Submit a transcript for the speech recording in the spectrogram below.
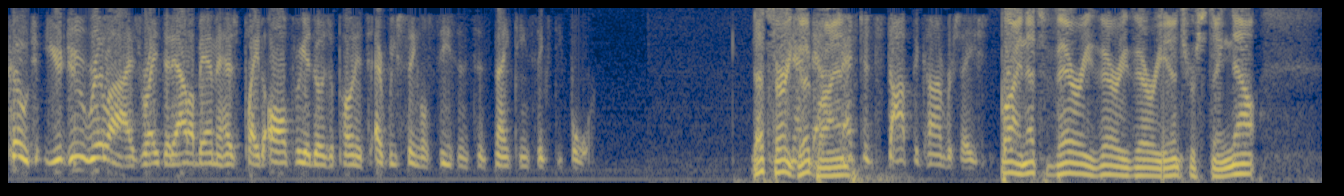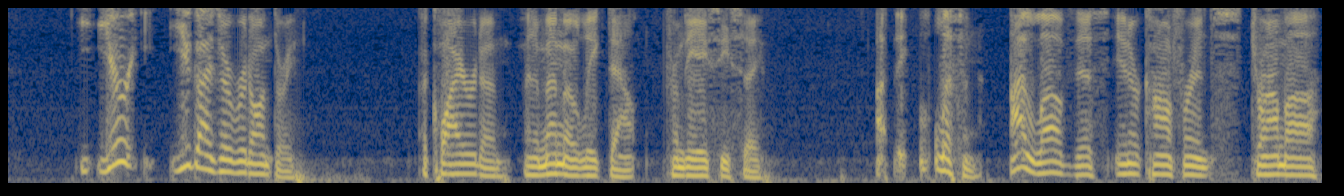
Coach, you do realize, right, that Alabama has played all three of those opponents every single season since 1964. That's very good, that- Brian. That should stop the conversation. Brian, that's very, very, very interesting. Now, you're you guys over at On Three acquired a, and a memo leaked out from the ACC. I, listen, I love this interconference drama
